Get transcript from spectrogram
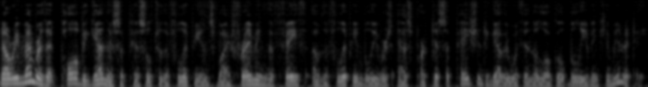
Now remember that Paul began this epistle to the Philippians by framing the faith of the Philippian believers as participation together within the local believing community.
